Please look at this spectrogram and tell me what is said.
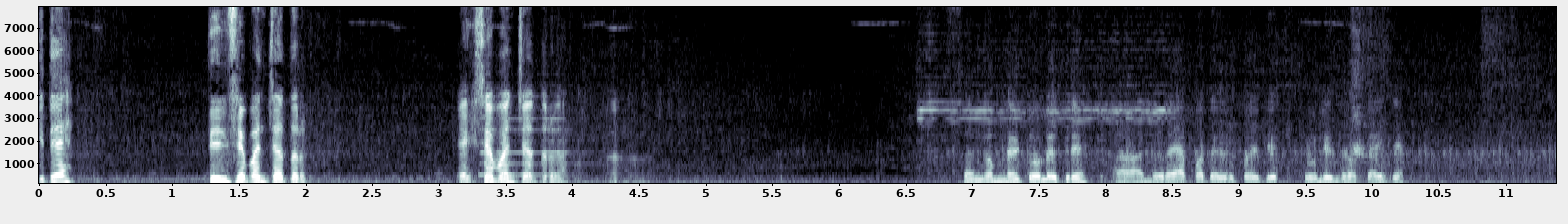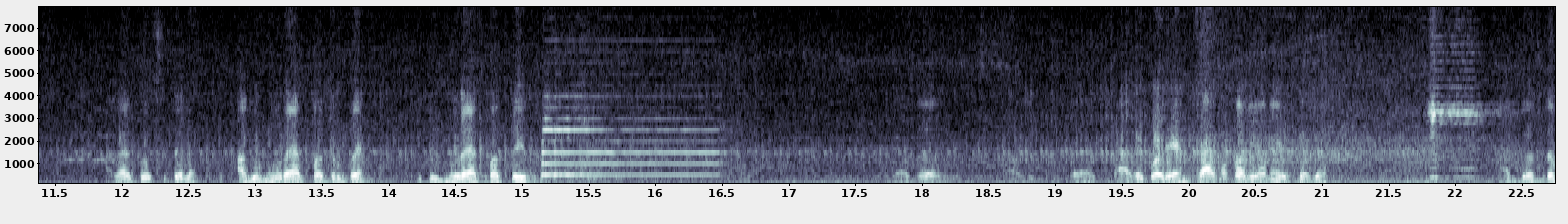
किती आहे तीनशे पंच्याहत्तर एकशे पंच्याहत्तर का ಸಂಗಮ್ನಾಗ ಟೋಲ್ ಐತ್ರಿ ಆ, ನೂರ ಎಪ್ಪತ್ತೈದು ರೂಪಾಯಿ ಐತಿ ಟೋಲಿಂದ ರೊಕ್ಕ ಐತಿ ಅದಾಗ ತೋರಿಸಿದ್ದಲ್ಲ ಅದು ನೂರ ಎಪ್ಪತ್ತು ರೂಪಾಯಿ ಇದು ನೂರ ಎಪ್ಪತ್ತೈದು ಅದು ಚಾಲುಕೋಡಿ ಚಾಮಕೋಡಿ ಏನೋ ಇರ್ತದೆ. ಅದೊಂದು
